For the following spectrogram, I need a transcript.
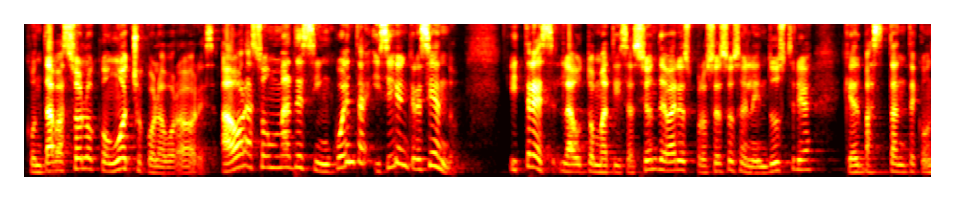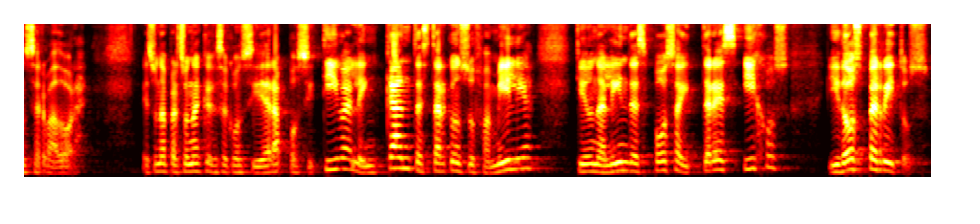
contaba solo con 8 colaboradores. Ahora son más de 50 y siguen creciendo. Y tres, la automatización de varios procesos en la industria que es bastante conservadora. Es una persona que se considera positiva, le encanta estar con su familia, tiene una linda esposa y tres hijos y dos perritos.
